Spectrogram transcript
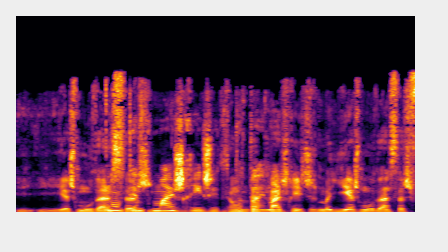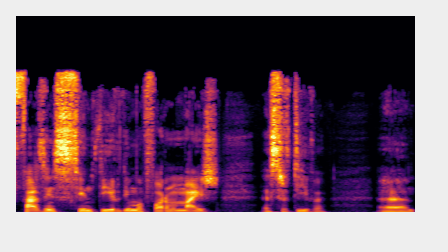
e, e, as mudanças. É um tempo mais rígido é um também. tempo é? mais rígido, e as mudanças fazem-se sentir de uma forma mais assertiva. Uh,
